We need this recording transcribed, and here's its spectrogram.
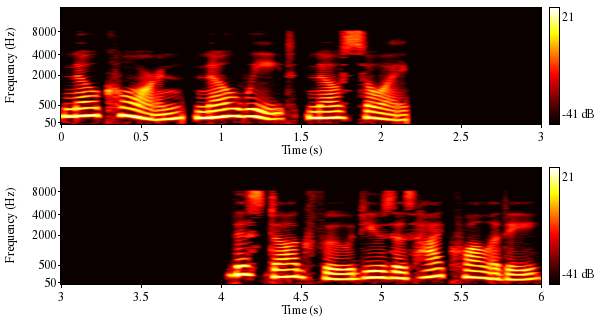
No corn, no wheat, no soy. This dog food uses high-quality,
